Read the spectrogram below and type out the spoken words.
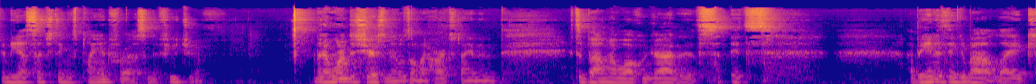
And he has such things planned for us in the future. But I wanted to share something that was on my heart tonight, and it's about my walk with God. And it's it's I began to think about like,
